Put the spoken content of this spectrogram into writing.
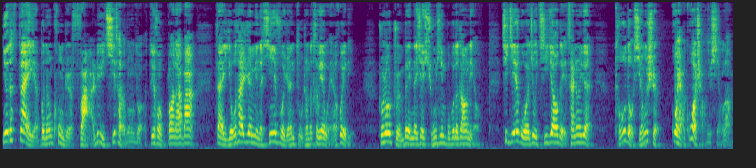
因为他再也不能控制法律起草的工作。最后，包拿巴在由他任命的心腹人组成的特别委员会里，着手准备那些雄心勃勃的纲领，其结果就提交给参政院，走走形式，过下过场就行了。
